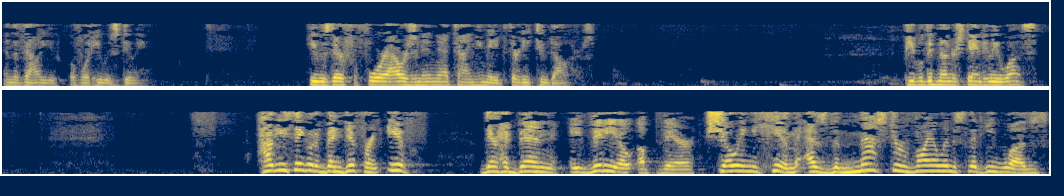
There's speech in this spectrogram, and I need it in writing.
and the value of what he was doing. He was there for four hours, and in that time, he made $32. People didn't understand who he was. How do you think it would have been different if there had been a video up there showing him as the master violinist that he was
